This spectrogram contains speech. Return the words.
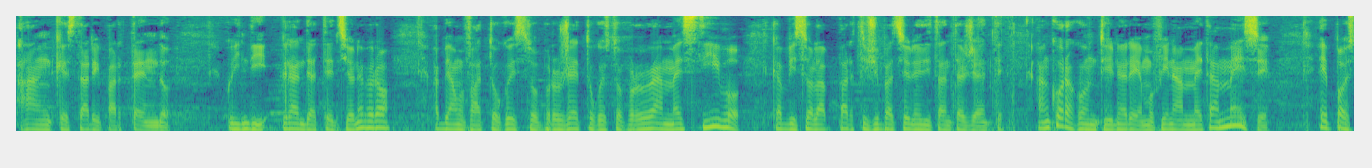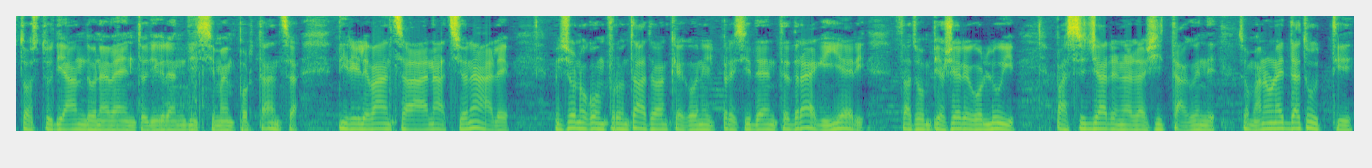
anche sta ripartendo quindi grande attenzione, però abbiamo fatto questo progetto, questo programma estivo che ha visto la partecipazione di tanta gente. Ancora continueremo fino a metà mese e poi sto studiando un evento di grandissima importanza, di rilevanza nazionale. Mi sono confrontato anche con il presidente Draghi ieri, è stato un piacere con lui passeggiare nella città, quindi insomma non è da tutti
